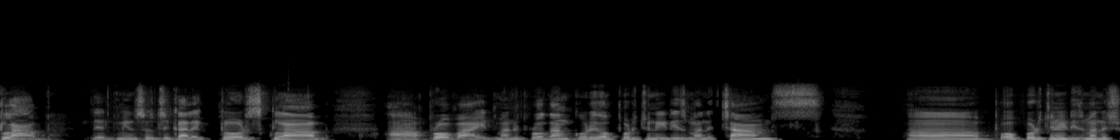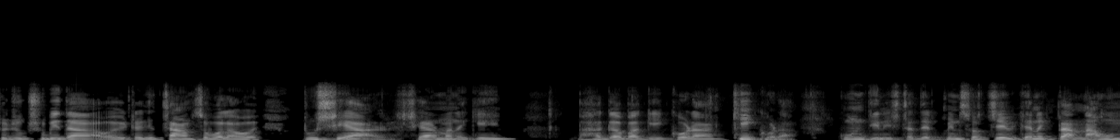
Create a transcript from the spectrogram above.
club that means হচ্ছে কালেক্টরস ক্লাব প্রোভাইড মানে প্রদান করে অপরচুনিটিস মানে চান্স অপরচুনিটিস মানে সুযোগ সুবিধা এটাকে চান্সও বলা হয় টু শেয়ার শেয়ার মানে কি? ভাগাভাগি করা। কি করা? কোন জিনিসটা? দ্যাট মিনস হচ্ছে এখানে একটা নাউন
